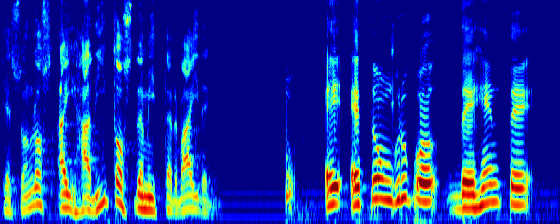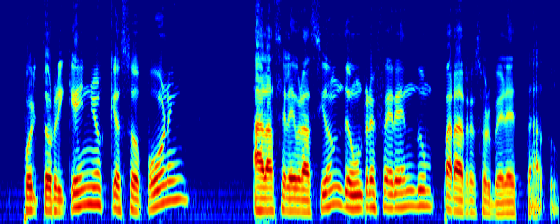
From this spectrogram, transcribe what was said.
Que son los ahijaditos de Mr. Biden. Eh, esto es un grupo de gente puertorriqueños que se oponen a la celebración de un referéndum para resolver el estatus.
